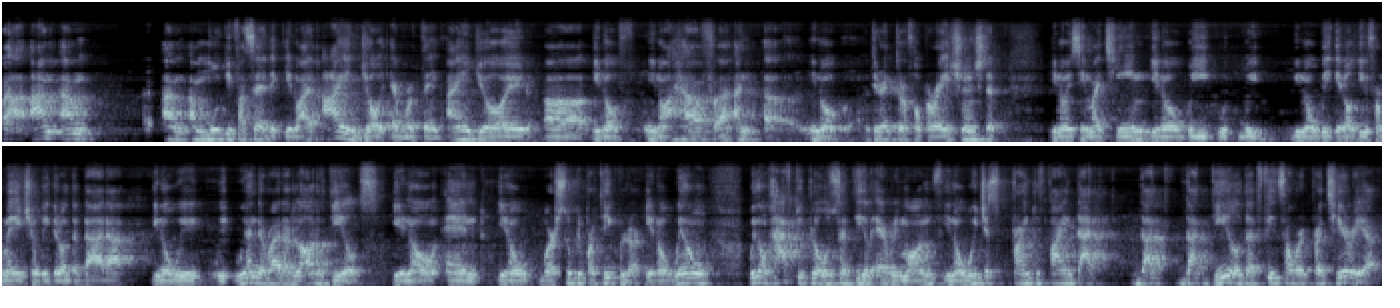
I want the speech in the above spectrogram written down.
Well, I'm I'm I'm, I'm, multifaceted. You know, I, I enjoy everything. I enjoy, uh, you know, you know, I have uh, an, uh, you know, director of operations that, you know, is in my team. You know, we, we, you know, we get all the information, we get all the data. You know, we, we, we underwrite a lot of deals. You know, and you know, we're super particular. You know, we don't we don't have to close a deal every month. You know, we're just trying to find that that that deal that fits our criteria.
